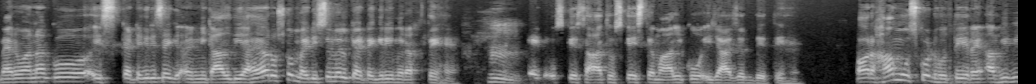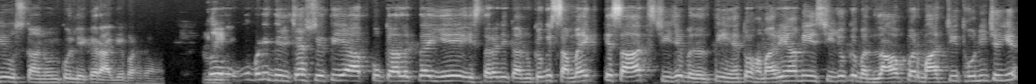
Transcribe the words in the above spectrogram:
मैरवाना को इस कैटेगरी से निकाल दिया है और उसको मेडिसिनल कैटेगरी में रखते हैं। हम्म। उसके साथ उसके इस्तेमाल को इजाज़त देते हैं। और हम उसको ढोते रहे अभी भी उस कानून को लेकर आगे बढ़ रहे हैं। तो ये बड़ी दिलचस्प स्थिति है। आपको क्या लगता है ये इस तरह की कानून? क्योंकि समय के साथ चीज़ें बदलती हैं तो हमारे यहाँ भी इस चीज़ों के बदलाव पर बातचीत होनी चाहिए।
